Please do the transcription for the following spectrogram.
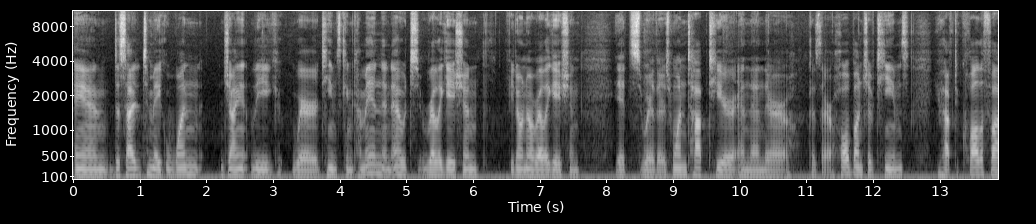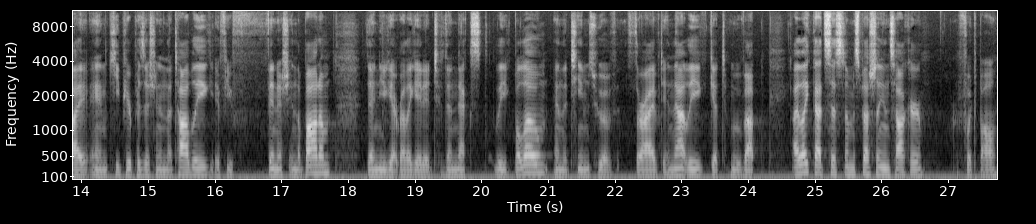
and decided to make one giant league where teams can come in and out. Relegation, if you don't know relegation, it's where there's one top tier and then there are, because there are a whole bunch of teams, you have to qualify and keep your position in the top league. If you finish in the bottom, then you get relegated to the next league below, and the teams who have thrived in that league get to move up. I like that system, especially in soccer or football,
